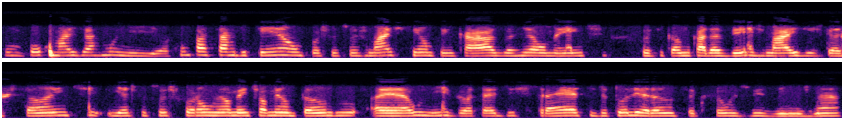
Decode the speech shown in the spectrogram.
com um pouco mais de harmonia. Com o passar do tempo, as pessoas mais tempo em casa, realmente foi ficando cada vez mais desgastante e as pessoas foram realmente aumentando é, o nível até de estresse, de tolerância que são os vizinhos, né?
